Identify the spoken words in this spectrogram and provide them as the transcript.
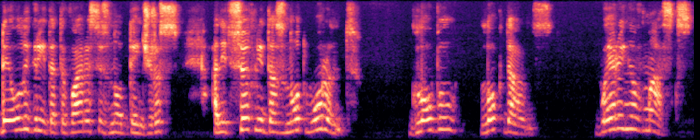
they all agree that the virus is not dangerous, and it certainly does not warrant global lockdowns, wearing of masks,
